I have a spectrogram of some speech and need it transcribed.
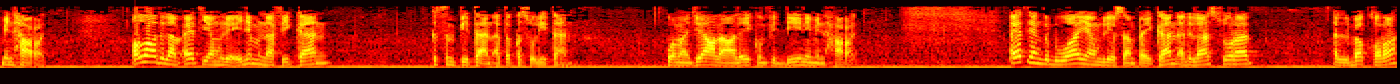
min haraj. Allah dalam ayat yang mulia ini menafikan kesempitan atau kesulitan. Wa ma ja'ala 'alaikum fid dini min haraj. Ayat yang kedua yang beliau sampaikan adalah surat Al-Baqarah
